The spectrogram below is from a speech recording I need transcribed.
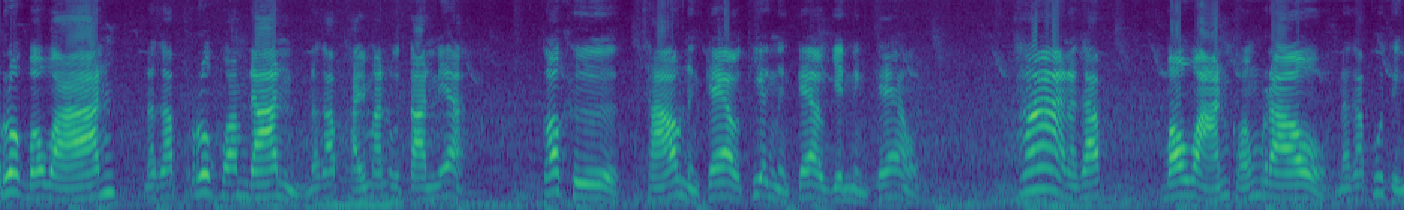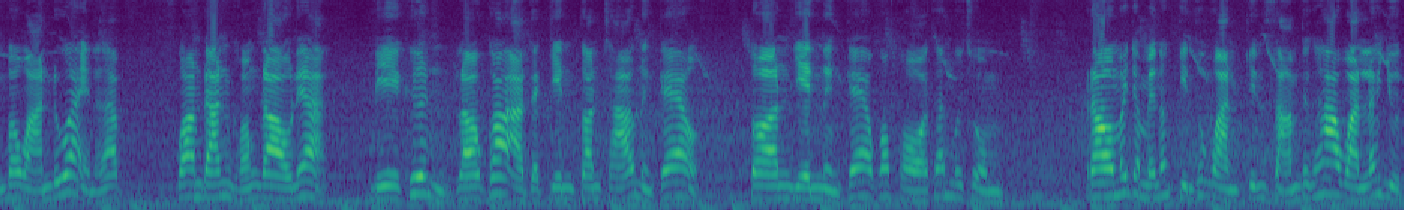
โรคเบาหวาน นะครับโรคความดันนะครับไขมันอุดตันเนี่ยก็คือเช้า 1 แก้ว เที่ยง 1 แก้ว เย็น 1 แก้ว ถ้านะครับเบาหวานของเรานะครับพูดถึงเบาหวานด้วยนะครับ ความดันของเราเนี่ยดีขึ้นเราก็อาจจะกินตอนเช้า 1 แก้ว ตอนเย็น 1 แก้วก็พอท่านผู้ชม เราไม่จำเป็นต้องกินทุกวันกิน 3-5 วันแล้วหยุด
